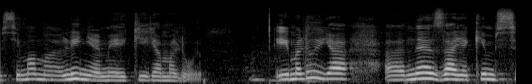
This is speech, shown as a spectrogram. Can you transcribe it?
всіма лініями, які я малюю. І малюю я е, не за якимсь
